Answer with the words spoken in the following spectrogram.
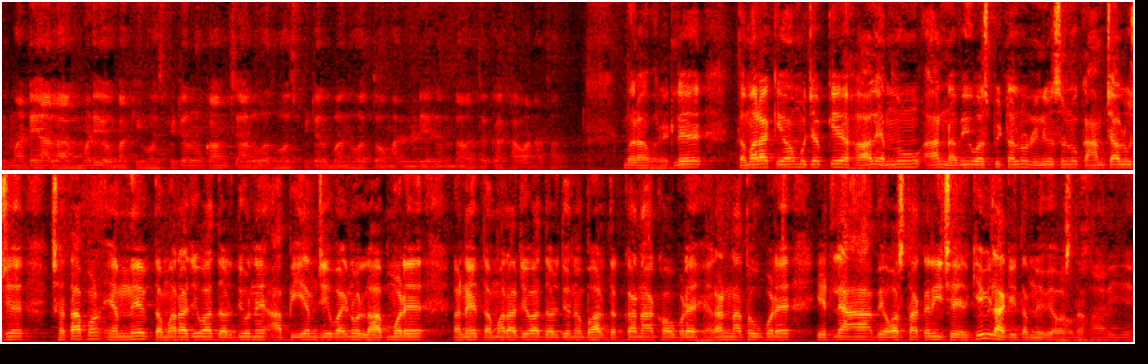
એ માટે આ લાભ મળ્યો. બાકી હોસ્પિટલનું કામ ચાલુ હોત હોસ્પિટલ બંધ હોત તો અમારે નડિયાદ અમદાવાદ ધક્કા ખાવાના થાત બરાબર. એટલે તમારા કહેવા મુજબ કે હાલ એમનું આ નવી હોસ્પિટલનું રિનોવેશનનું કામ ચાલુ છે. છતાં પણ એમને તમારા જેવા દર્દીઓને આ પીએમ જેવાયનો લાભ મળે અને તમારા જેવા દર્દીઓને બહાર ધક્કા ના ખાવા પડે હેરાન ના થવું પડે એટલે આ વ્યવસ્થા કરી છે. કેવી લાગી તમને વ્યવસ્થા? સારી છે.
